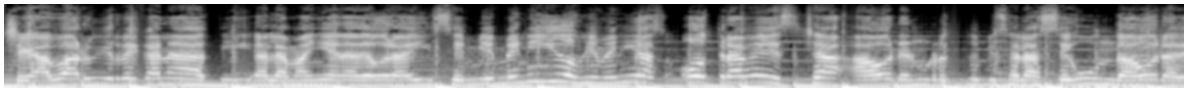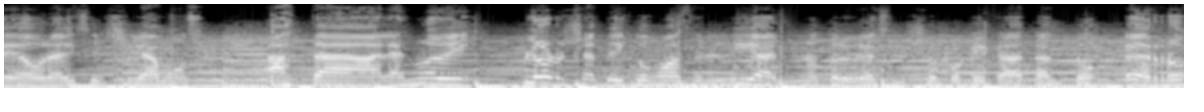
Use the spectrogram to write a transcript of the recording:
Llega Barbie Recanati a la mañana de Ahora Dicen. Bienvenidos, bienvenidas otra vez. Ya ahora en un ratito empieza la segunda hora de Ahora Dicen. Llegamos hasta las 9. Flor ya te dijo cómo va a ser el día. No te lo voy a decir yo porque cada tanto erro.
